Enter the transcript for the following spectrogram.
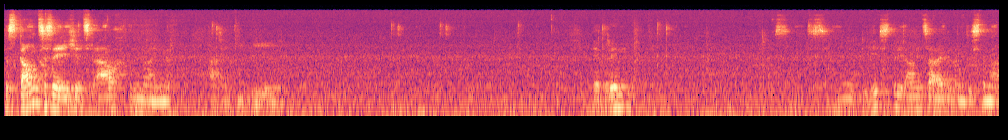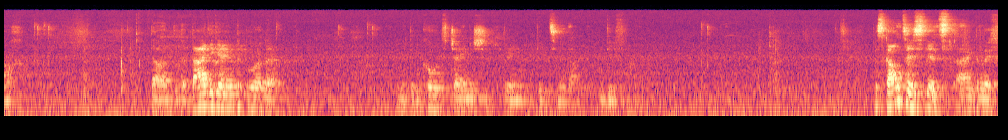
Das Ganze sehe ich jetzt auch in meiner IDE. Hier drin die History anzeigen und ist dann auch da die Datei, die geändert wurde, mit dem Code Change drin gibt es mir dann ein Diff. Das Ganze ist jetzt eigentlich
